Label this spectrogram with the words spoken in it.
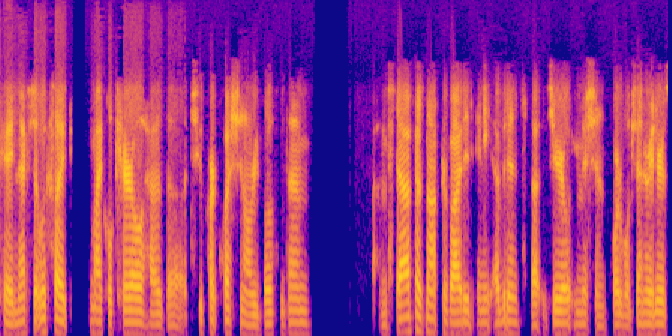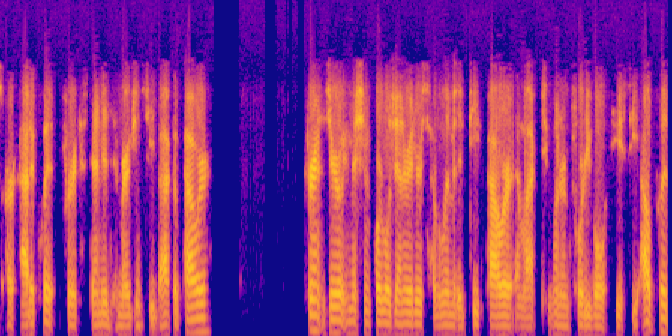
Okay, next it looks like Michael Carroll has a two-part question. I'll read both of them. Um, staff has not provided any evidence that zero emission portable generators are adequate for extended emergency backup power. Current zero emission portable generators have limited peak power and lack 240 volt AC outputs,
